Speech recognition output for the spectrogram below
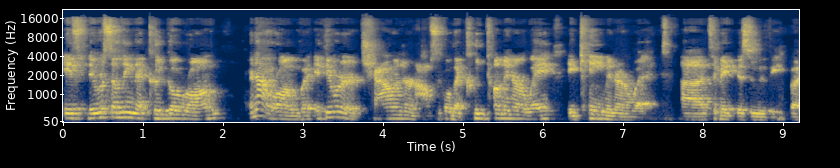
if there was something that could go wrong, or not wrong, but if there were a challenge or an obstacle that could come in our way, it came in our way uh, to make this a movie. But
